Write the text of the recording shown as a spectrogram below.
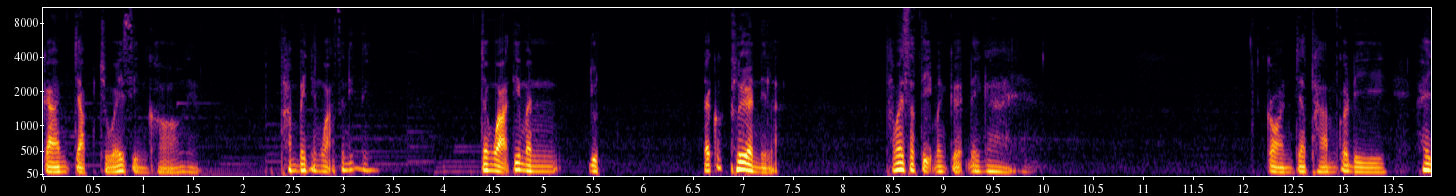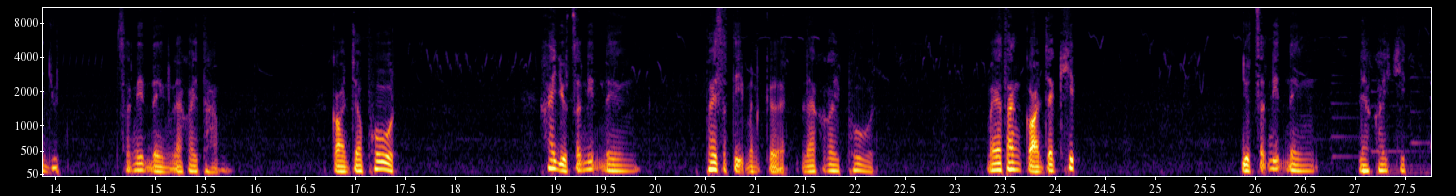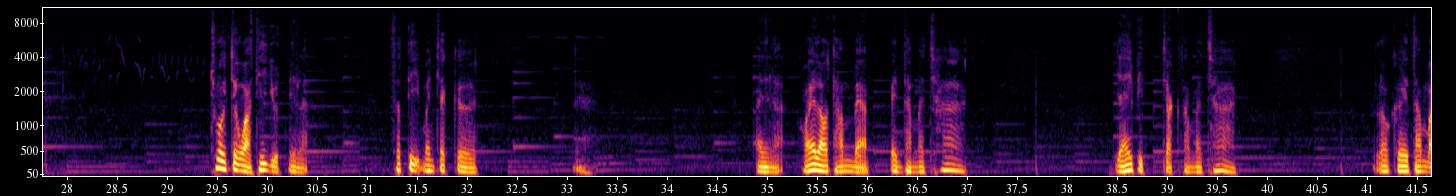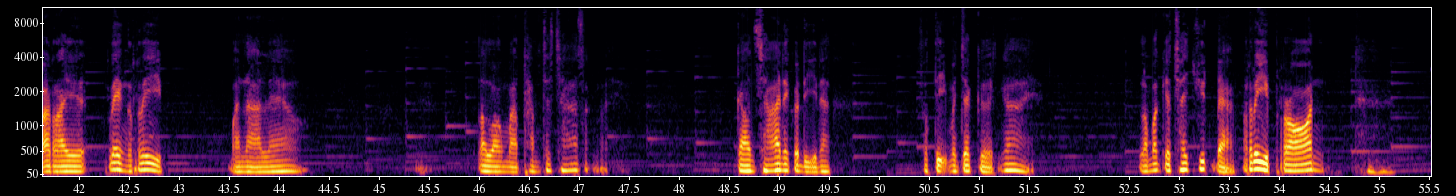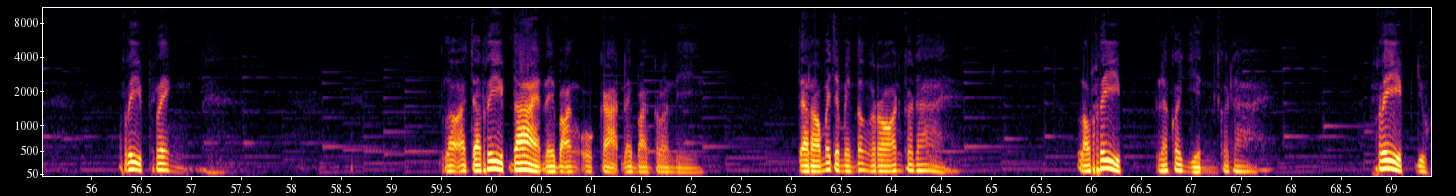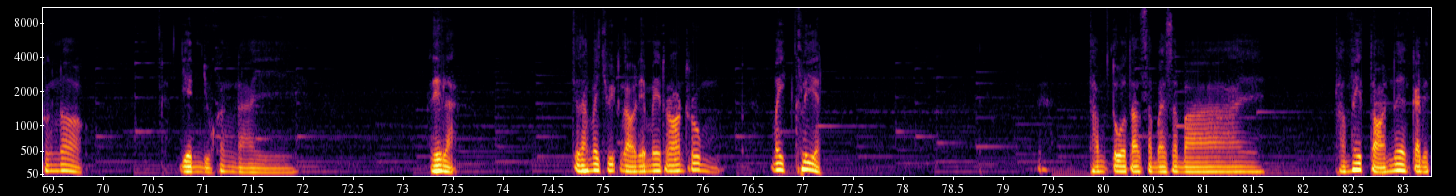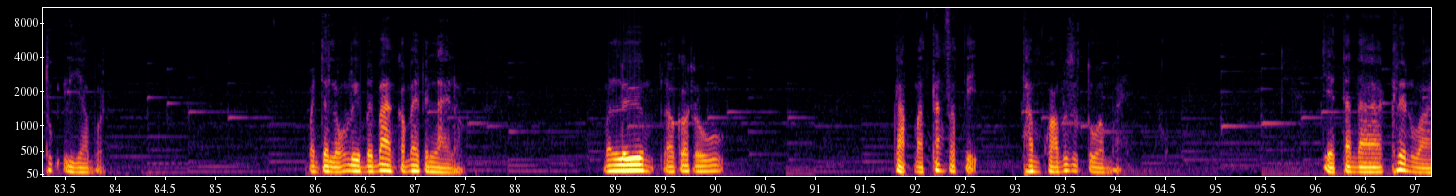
การจับช่วยสิ่งของเนี่ยทำเป็นจังหวะสักนิดนึง จังหวะที่มันหยุดแล้วก็เคลื่อนนี่แหละทำให้สติมันเกิดได้ง่าย ก่อนจะทำก็ดี ให้หยุดสักนิดหนึ่งแล้วค่อยทำก่อนจะพูด ให้หยุดสักนิดหนึ่งเพื่อสติมันเกิดแล้วก็ค่อยพูดแม้กระทั่งก่อนจะคิด หยุดสักนิดหนึ่งแล้วค่อยคิด ช่วงจังหวะที่หยุดนี่แหละ สติมันจะเกิดอันนี้แหละขอให้เราทำแบบเป็นธรรมชาติ อย่าให้ผิดจากธรรมชาติ เราเคยทำอะไรเร่งรีบมานานแล้ว เราลองมาทำช้าๆสักหน่อย การช้าเนี่ยก็ดีนะ สติมันจะเกิดง่าย เรามักจะใช้ชีวิตแบบรีบร้อน รีบเร่ง เราอาจจะรีบได้ในบางโอกาสในบางกรณี แต่เราไม่จำเป็นต้องร้อนก็ได้ เรารีบแล้วก็เย็นก็ได้ รีบอยู่ข้างนอก เย็นอยู่ข้างในนี่แหละ จะทำให้ชีวิตเราเนี่ยไม่ร้อนรุ่ม ไม่เครียดทำตัวตามสบายๆทำให้ต่อเนื่องกันในทุกอิริยาบถมันจะหลงลืมไปบ้างก็ไม่เป็นไรหรอก มันลืมเราก็รู้ กลับมาตั้งสติทำความรู้สึกตัวใหม่ เจตนาเคลื่อนไหว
